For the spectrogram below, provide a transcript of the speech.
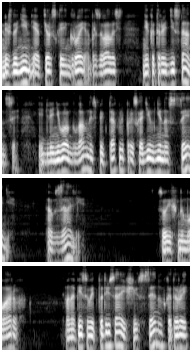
между ним и актерской игрой образовалась некоторая дистанция, и для него главный спектакль происходил не на сцене, а в зале. В своих мемуарах он описывает потрясающую сцену, в которой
